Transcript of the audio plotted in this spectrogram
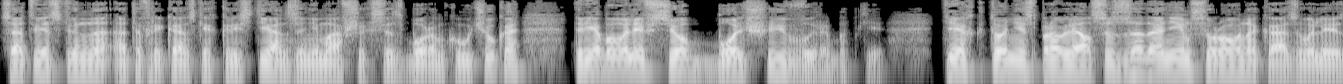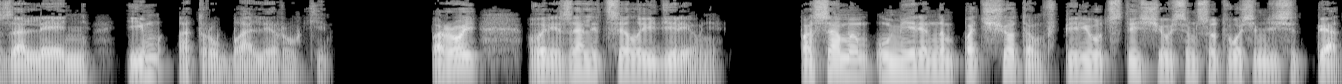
Соответственно, от африканских крестьян, занимавшихся сбором каучука, требовали все большей выработки. Тех, кто не справлялся с заданием, сурово наказывали за лень, им отрубали руки. Порой вырезали целые деревни. По самым умеренным подсчетам, в период с 1885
